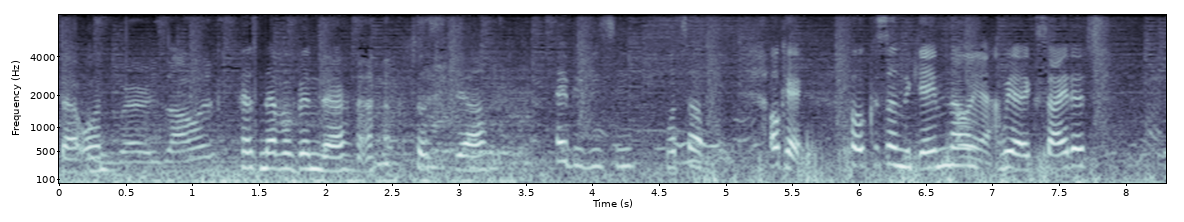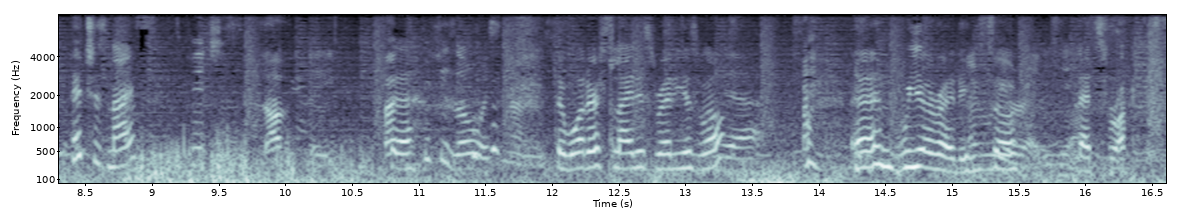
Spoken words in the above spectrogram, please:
That one Where is ours? has never been there. Just yeah. Hey BBC, what's up? Okay, focus on the game now. Oh, yeah. We are excited. pitch is nice. Pitch is lovely. But The- pitch is always nice. The water slide is ready as well. Yeah. And we are ready. And we so are ready, yes. let's rock this.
